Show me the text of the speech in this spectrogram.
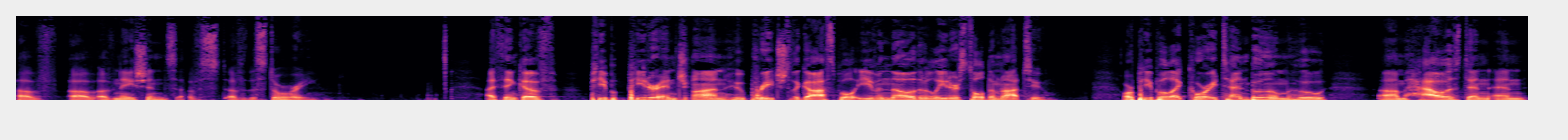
of, of, of nations, of, of the story. I think of Peter and John who preached the gospel even though the leaders told them not to. Or people like Corrie Ten Boom who um, housed and, and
